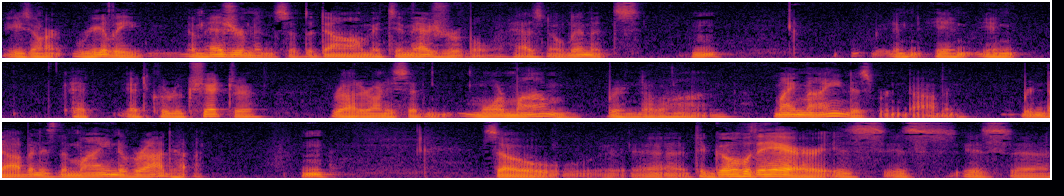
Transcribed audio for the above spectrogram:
These aren't really the measurements of the Dham. It's immeasurable. It has no limits. Hmm? In, in, in, at, at Kurukshetra, Radharani said, more mam Vrindavan. My mind is Vrindavan. Vrindavan is the mind of Radha. Hmm? So uh, to go there is is is uh,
